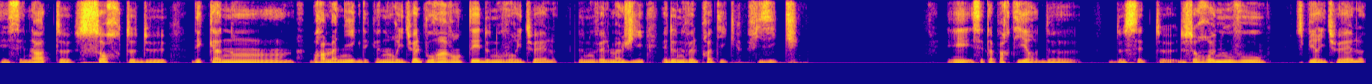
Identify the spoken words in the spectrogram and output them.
Et ces Nath sortent de, des canons brahmaniques, des canons rituels, pour inventer de nouveaux rituels, de nouvelles magies et de nouvelles pratiques physiques. Et c'est à partir de, de ce renouveau spirituel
